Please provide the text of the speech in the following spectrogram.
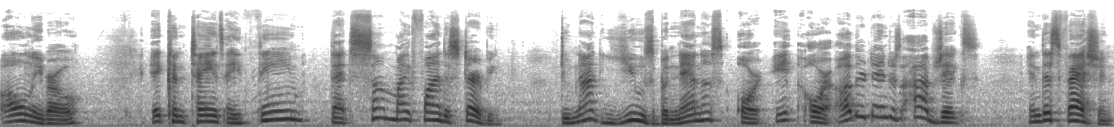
only, bro. It contains a theme that some might find disturbing. Do not use bananas or or other dangerous objects in this fashion.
